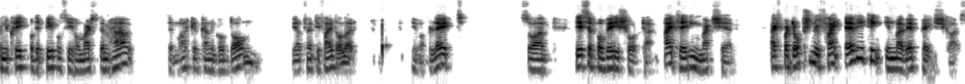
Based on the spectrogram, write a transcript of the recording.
can you click for the people, see how much them have. The market can go down. We have $25. You are late. So um, this is for very short time. I trading much here. Expert option, you find everything in my web page, guys.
